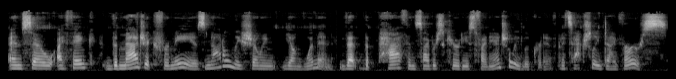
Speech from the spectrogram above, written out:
And so I think the magic for me is not only showing young women that the path in cybersecurity is financially lucrative, but it's actually diverse.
